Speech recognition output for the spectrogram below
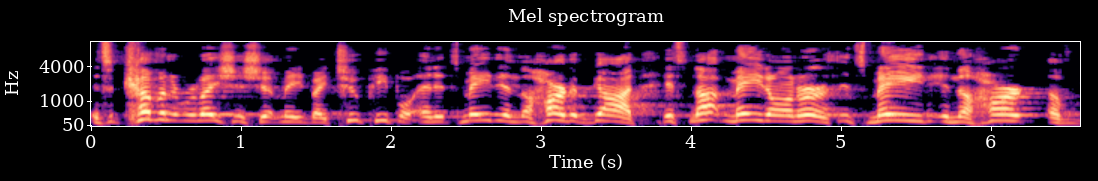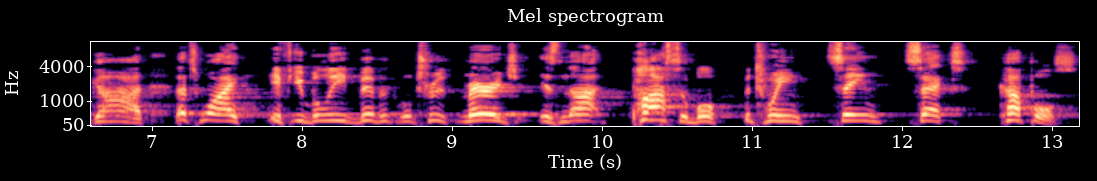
it's a covenant relationship made by two people, and it's made in the heart of God. It's not made on earth, it's made in the heart of God. That's why, if you believe biblical truth, marriage is not possible between same sex couples.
